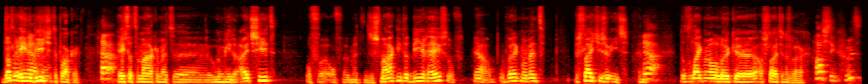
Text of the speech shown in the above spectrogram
dat ene hebben. biertje te pakken? Heeft dat te maken met hoe een bier eruit ziet? Of, of met de smaak die dat bier heeft? Of ja, op, op welk moment besluit je zoiets? En ja, dat lijkt me wel een leuke eh, afsluitende vraag. hartstikke goed.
